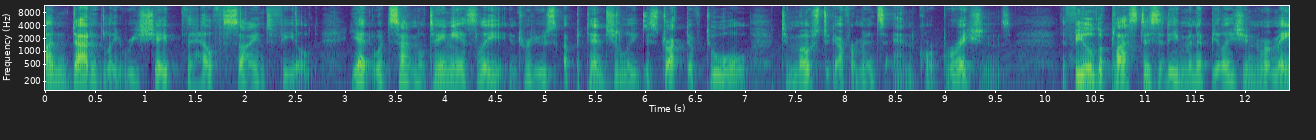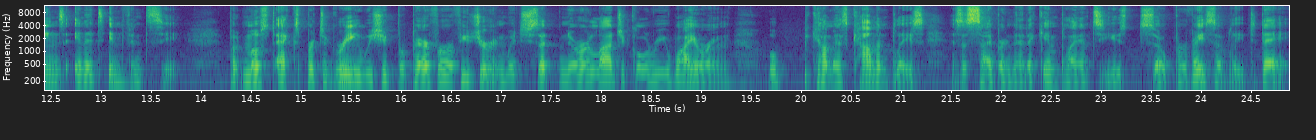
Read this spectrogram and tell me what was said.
undoubtedly reshape the health science field, yet would simultaneously introduce a potentially destructive tool to most governments and corporations. The field of plasticity manipulation remains in its infancy, but most experts agree we should prepare for a future in which such neurological rewiring will become as commonplace as the cybernetic implants used so pervasively today.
